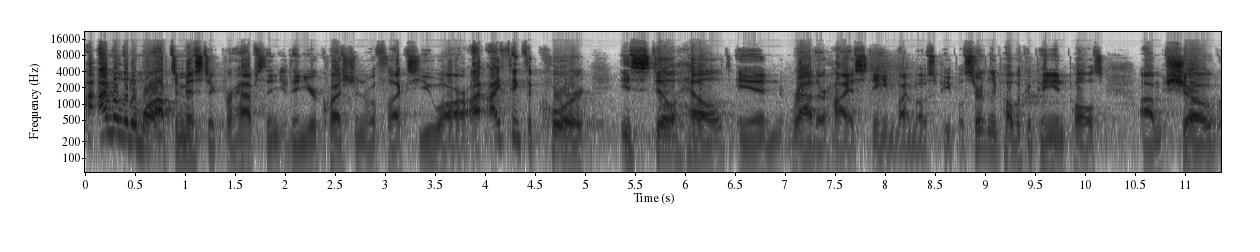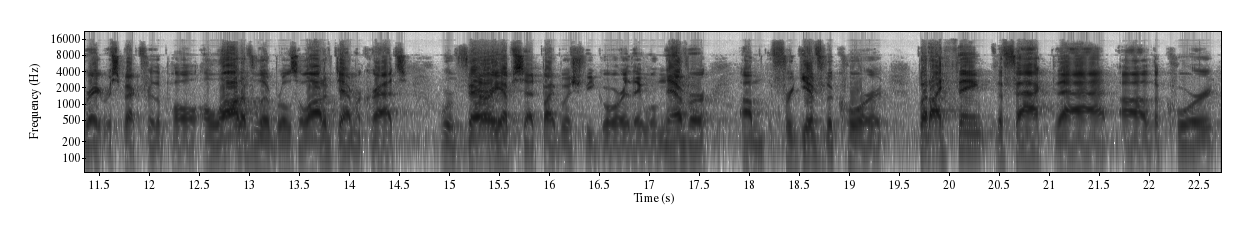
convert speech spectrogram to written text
I'm a little more optimistic, perhaps, than, than your question reflects you are. I, I think the court is still held in rather high esteem by most people. Certainly, public opinion polls um, show great respect for the poll. A lot of liberals, a lot of Democrats were very upset by Bush v. Gore. They will never um, forgive the court. But I think the fact that uh, the court,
